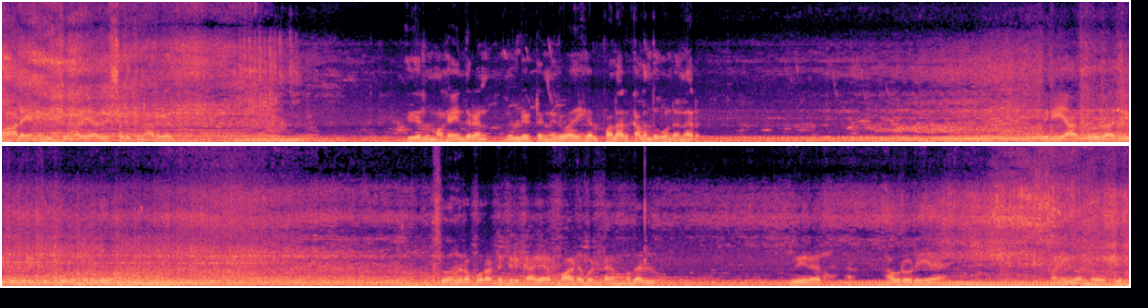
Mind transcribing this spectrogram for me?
மாலை அணிவித்து மரியாதை செலுத்தினார்கள். இதில் மகேந்திரன் உள்ளிட்ட நிர்வாகிகள் பலர் கலந்து கொண்டனர். பிரியா குருராஜ் இது குறித்து கூறும் பொழுது சுதந்திர போராட்டத்திற்காக பாடுபட்ட முதல் வீரர் அவருடைய மணிமண்டபத்தில்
